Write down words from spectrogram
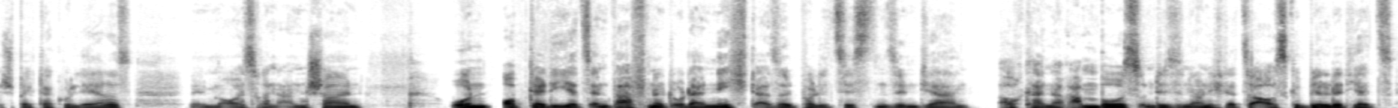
Spektakuläres im äußeren Anschein. Und ob der die jetzt entwaffnet oder nicht, also Polizisten sind ja auch keine Rambos und die sind auch nicht dazu ausgebildet, jetzt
